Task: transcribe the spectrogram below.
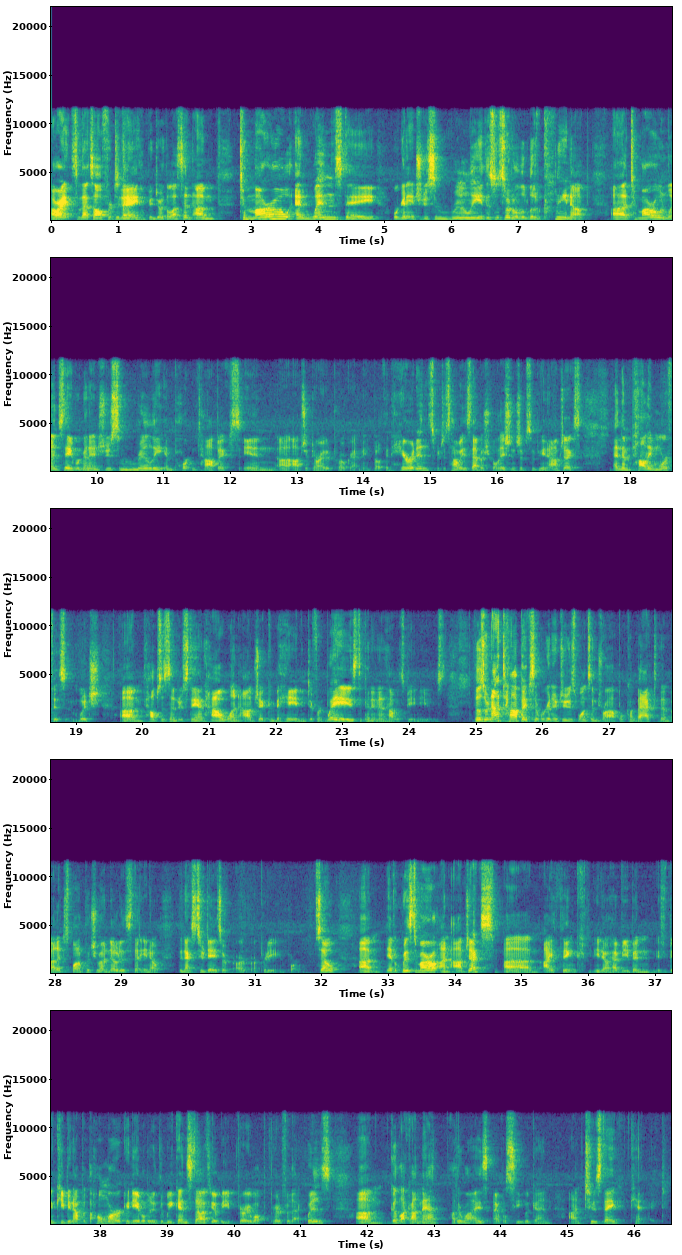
All right, so that's all for today. Hope you enjoyed the lesson. Um, tomorrow and Wednesday, we're going to introduce some really, this was sort of a little bit of cleanup. Uh, tomorrow and Wednesday, we're going to introduce some really important topics in uh, object-oriented programming, both inheritance, which is how we establish relationships between objects, and then polymorphism, which um, helps us understand how one object can behave in different ways depending on how it's being used. Those are not topics that we're going to introduce once and drop. We'll come back to them, but I just want to put you on notice that you know the next two days are, are, are pretty important. So um, you have a quiz tomorrow on objects. Um, I think you know have you been if you've been keeping up with the homework and you're able to do the weekend stuff, you'll be very well prepared for that quiz. Um, good luck on that. Otherwise, I will see you again on Tuesday. Can't wait.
